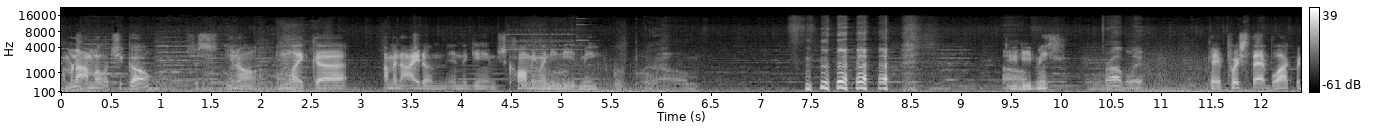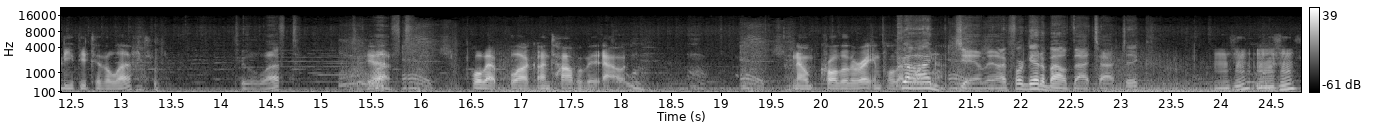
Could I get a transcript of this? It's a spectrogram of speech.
I'm gonna I'm gonna let you go. Just you know, I'm like uh, I'm an item in the game. Just call me when you need me. Um. Do you um, need me? Probably. Okay, push that block beneath you to the left. To the left? To the Yeah. left. Pull that block on top of it out. Now crawl to the right and pull that God block out. damn it, I forget about that tactic. Mm-hmm, mm-hmm.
